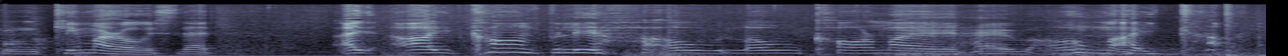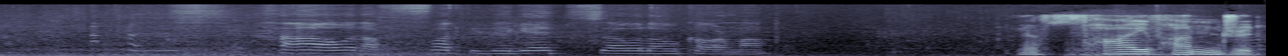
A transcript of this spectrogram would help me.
Kimaro is dead. I I can't believe how low karma I have. Oh my god. How the fuck did you get so low karma? You have 500.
